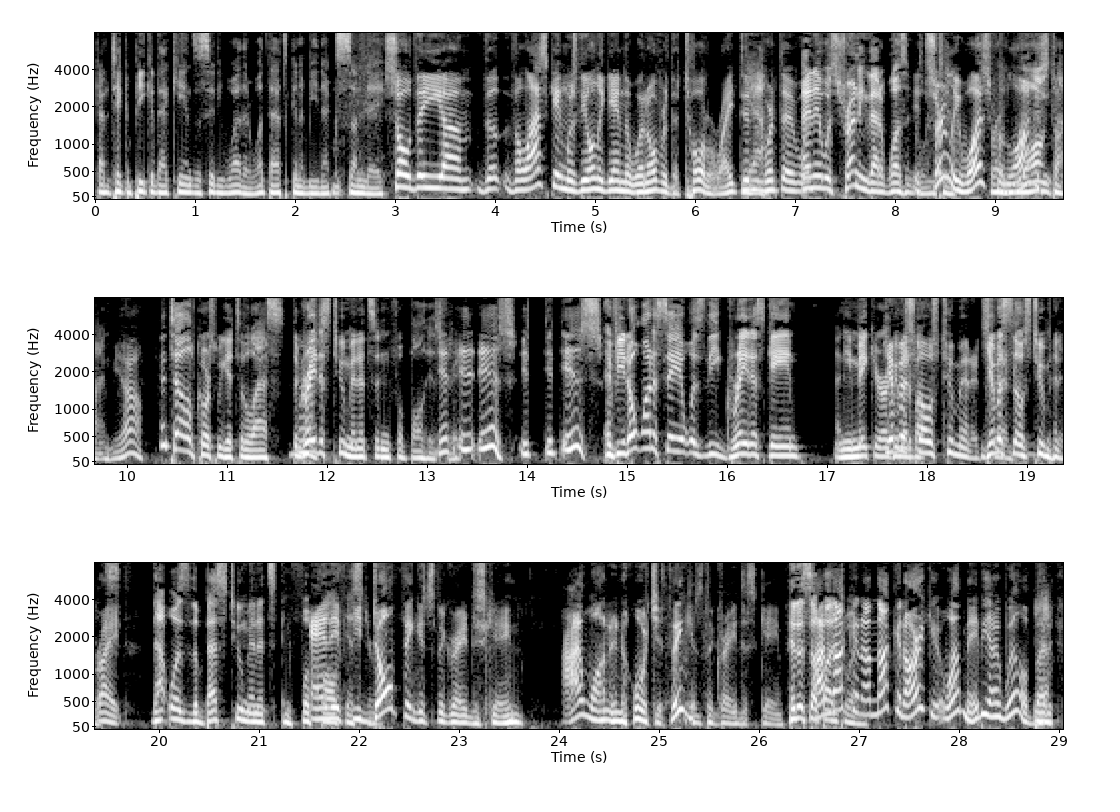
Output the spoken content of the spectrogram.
Got to take a peek at that Kansas City weather. What that's going to be next Sunday. So the um the the last game was the only game that went over the total, right? Didn't Yeah. and it was trending that it wasn't. It certainly to was for the a long time. time, yeah. Until of course we get to the last, the greatest two minutes in football history. it, it is. It it is. if you don't want to say it was the greatest game, and you make your argument, Give us about- those two minutes, Give us those two minutes. Right. That was the best two minutes in football. And if history. you don't think it's the greatest game, I want to know what you think is the greatest game. Hit us up I'm on not Twitter. gonna I'm not gonna argue. Well, maybe I will, but Yeah.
